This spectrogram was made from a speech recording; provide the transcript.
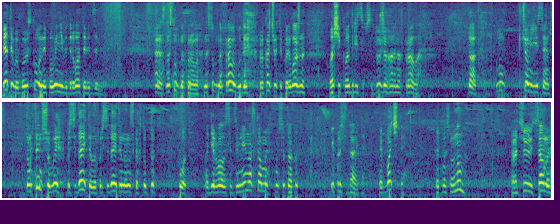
п'яти ви обов'язково не повинні відривати від землі. Гаразд, наступна вправа. Наступна вправа буде прокачувати переважно ваші квадріцепси. Дуже гарна вправа. Так, ну в чому її сенс? В тому сенс, що ви присідаєте, але присідаєте на носках. Тобто, от, одірвалися від землі носками, ось отак от, і присідаєте. Як бачите, так в основному працюють саме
